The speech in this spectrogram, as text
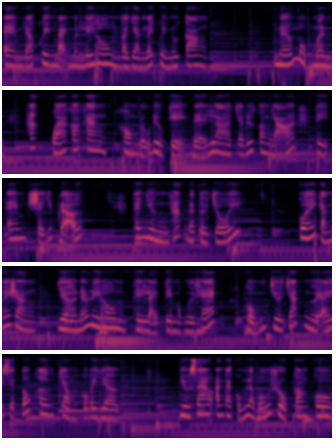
em đã khuyên bạn mình ly hôn và giành lấy quyền nuôi con. Nếu một mình hắc quá khó khăn, không đủ điều kiện để lo cho đứa con nhỏ thì em sẽ giúp đỡ. Thế nhưng hắc đã từ chối. Cô ấy cảm thấy rằng giờ nếu ly hôn thì lại tìm một người khác, cũng chưa chắc người ấy sẽ tốt hơn chồng cô bây giờ dù sao, anh ta cũng là bố ruột con cô.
